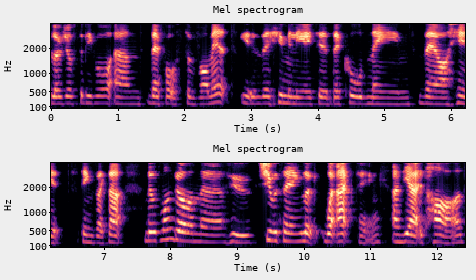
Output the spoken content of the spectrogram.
blowjobs to people and they're forced to vomit. They're humiliated. They're called names. They are hit. Things like that. There was one girl on there who she was saying, look, we're acting and yeah, it's hard,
